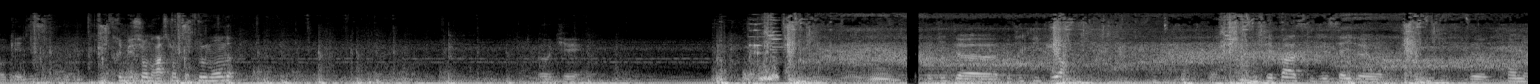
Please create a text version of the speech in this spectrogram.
Ok, distribution de rations pour tout le monde. Ok. Petite, euh, petite piqûre. Je sais pas si j'essaye de, prendre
